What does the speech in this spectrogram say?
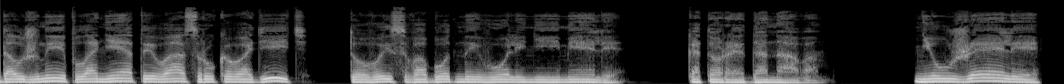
должны планеты вас руководить, то вы свободной воли не имели, которая дана вам. Неужели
